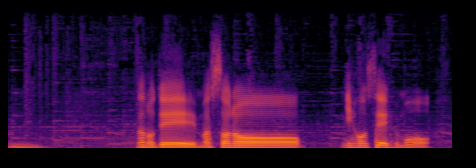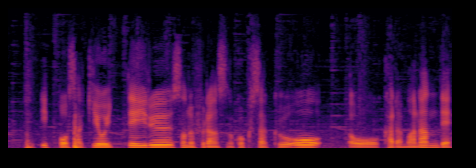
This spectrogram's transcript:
うんなので、まあ、その日本政府も一歩先を行っているそのフランスの国策をから学んで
